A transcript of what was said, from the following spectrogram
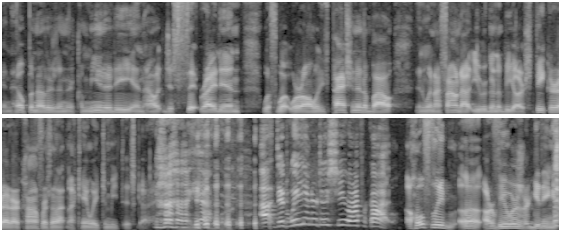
And helping others in their community and how it just fit right in with what we're always passionate about. And when I found out you were going to be our speaker at our conference, I thought, I can't wait to meet this guy. yeah. uh, did we introduce you? I forgot. Hopefully, uh, our viewers are getting it,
